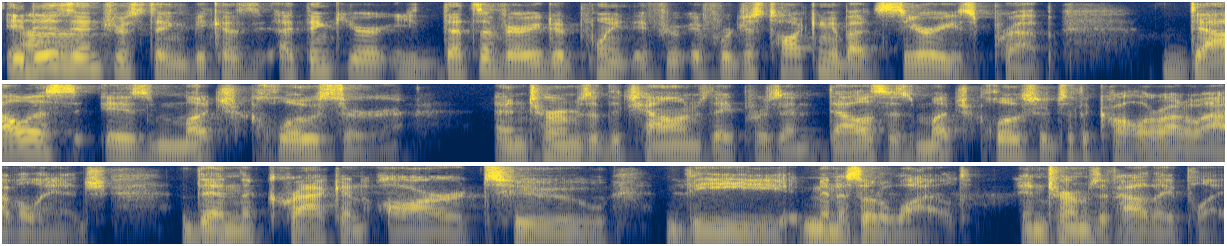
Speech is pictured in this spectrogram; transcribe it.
It um, is interesting because I think you're that's a very good point. If you if we're just talking about series prep, Dallas is much closer in terms of the challenge they present. Dallas is much closer to the Colorado Avalanche than the Kraken are to the Minnesota Wild in terms of how they play.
